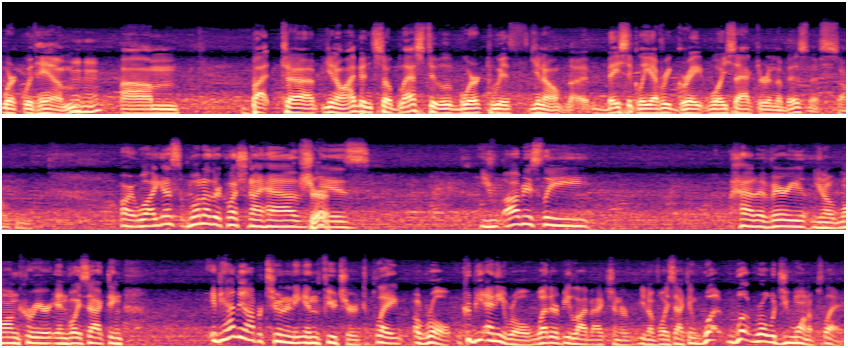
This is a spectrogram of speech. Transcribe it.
work with him. Um, but uh, you know, I've been so blessed to have worked with you know uh, basically every great voice actor in the business. So All right. Well, I guess one other question I have Sure. is, you obviously had a very you know long career in voice acting. If you had the opportunity in the future to play a role, it could be any role, whether it be live action or you know voice acting, what what role would you want to play?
